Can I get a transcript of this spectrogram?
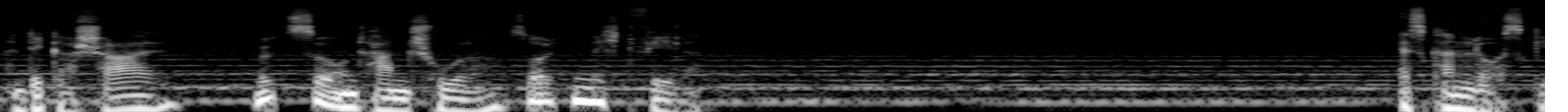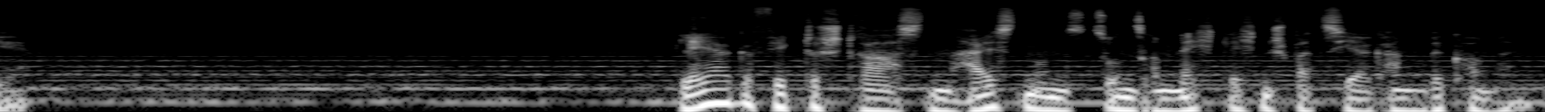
Ein dicker Schal, Mütze und Handschuhe sollten nicht fehlen. Es kann losgehen. Leergefegte Straßen heißen uns zu unserem nächtlichen Spaziergang willkommen.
